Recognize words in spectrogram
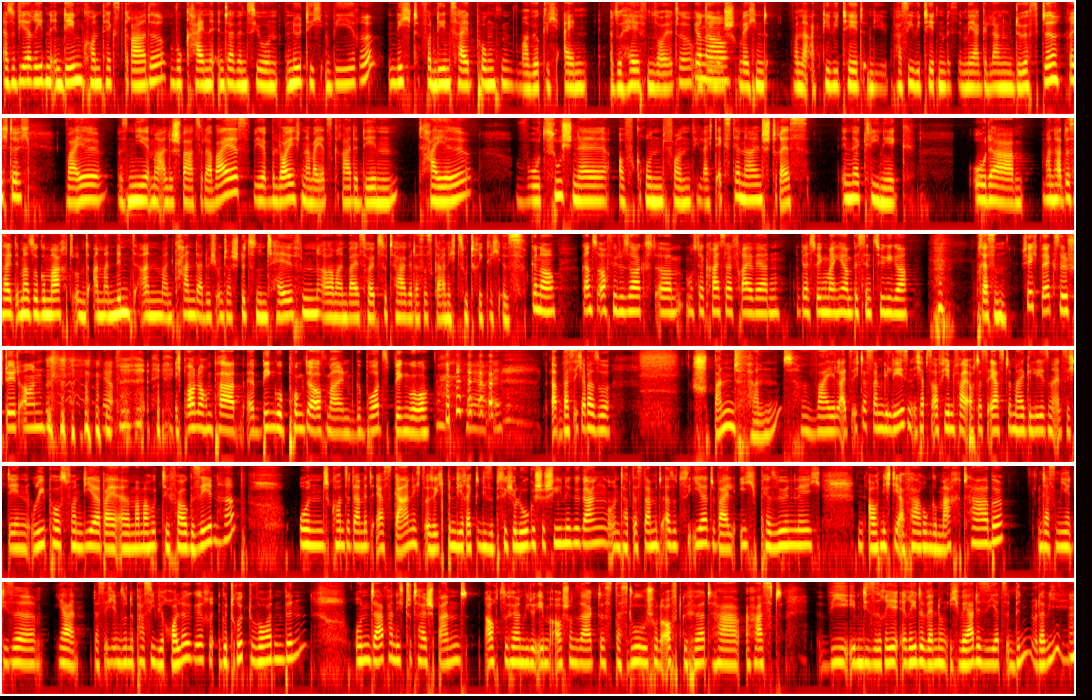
also wir reden in dem Kontext gerade, wo keine Intervention nötig wäre, nicht von den Zeitpunkten, wo man wirklich ein, also helfen sollte und Genau. dementsprechend von der Aktivität in die Passivität ein bisschen mehr gelangen dürfte, Richtig. weil es nie immer alles schwarz oder weiß. Wir beleuchten aber jetzt gerade den Teil, wo zu schnell aufgrund von vielleicht externalen Stress in der Klinik oder man hat es halt immer so gemacht und man nimmt an, man kann dadurch unterstützen und helfen, aber man weiß heutzutage, dass es gar nicht zuträglich ist. Genau. Ganz oft, wie du sagst, ähm, muss der Kreislauf frei werden. Und deswegen mal hier ein bisschen zügiger. Pressen. Schichtwechsel steht an. ja. Ich brauche noch ein paar äh, Bingo-Punkte auf mein Geburtsbingo. ja ey. was ich aber so spannend fand, weil als ich das dann gelesen, ich habe es auf jeden Fall auch das erste Mal gelesen, als ich den Repost von dir bei äh, Mama Hut TV gesehen habe und konnte damit erst gar nichts, also ich bin direkt in diese psychologische Schiene gegangen und habe das damit assoziiert, weil ich persönlich auch nicht die Erfahrung gemacht habe, dass mir diese, ja, dass ich in so eine passive Rolle gedrückt worden bin. Und da fand ich total spannend, auch zu hören, wie du eben auch schon sagtest, dass du schon oft gehört ha hast, wie eben diese Re Redewendung, ich werde sie jetzt entbinden, oder wie?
